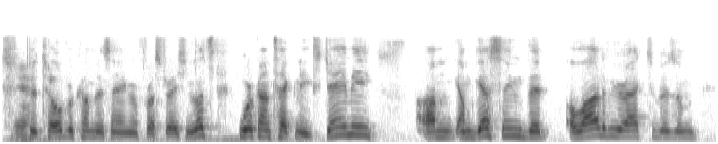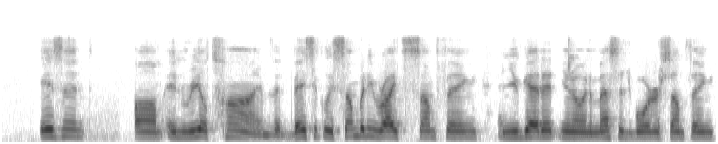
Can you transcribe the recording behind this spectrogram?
t- Yeah. to, to overcome this anger and frustration. Let's work on techniques. Jamie, I'm, I'm guessing that a lot of your activism isn't um, in real time. That basically somebody writes something and you get it, you know, in a message board or something,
